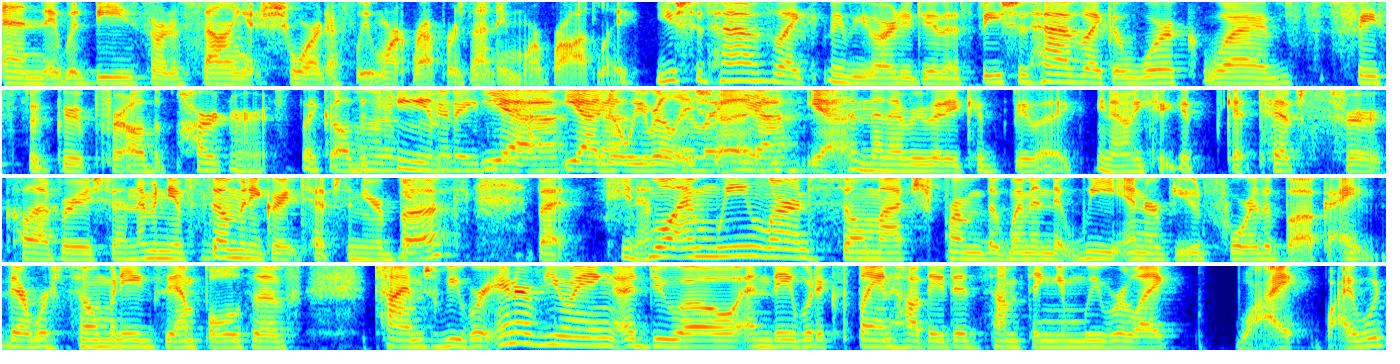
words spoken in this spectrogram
And it would be sort of selling it short if we weren't representing more broadly. You should have, like, maybe you already do this, but you should have like a work wives Facebook group for all the partners, like all oh, the oh, teams. Yeah, yeah, yeah, no, we really should. yeah. yeah. And then everybody could be like, you know, you could get, get tips for collaboration. I mean, you have so many great tips in your book, yes. but, you know. Well, and we learned so much from the women that we interviewed for the book. I, there were so many examples of times we were interviewing a duo and they would explain how they did something and we were like why why would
